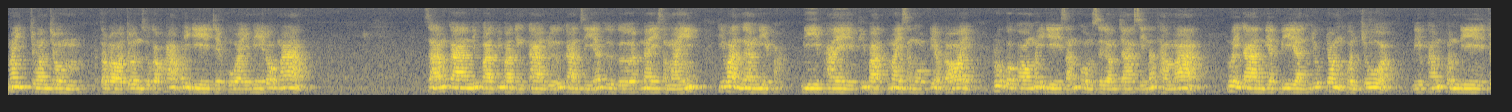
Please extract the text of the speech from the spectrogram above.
ไม่จวนชม ตลอดจนสุขภาพไม่ดีเจ็บป่วยมีโรคมากสามการวิบัติวิบัติแห่งการหรือการเสียคือเกิดในสมัย ที่ว่านเมืองมีมีภัยพิบัติไม่สงบเรียบร้อย รูปปกครองไม่ดีสังคมเสื่อมจากศีลธรรมมาก ด้วยการเบียดเบียนยุกย่องคนชั่วบีบคั้นคนดีจ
